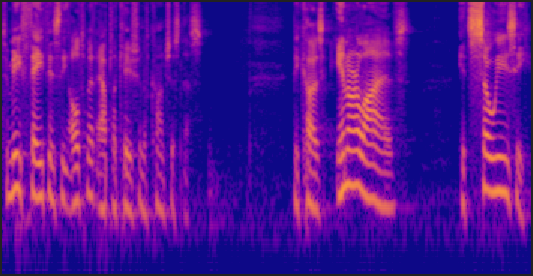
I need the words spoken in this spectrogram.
To me, faith is the ultimate application of consciousness. Because in our lives, it's so easy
